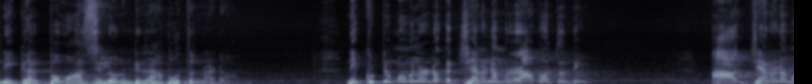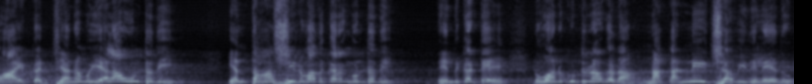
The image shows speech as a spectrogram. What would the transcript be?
నీ గర్భవాసిలో నుండి రాబోతున్నాడు. నీ కుటుంబంలో నుండి ఒక జననం రాబోతుంది. ఆ జననం ఆ యొక్క జనము ఎలా ఉంటుంది? ఎంత ఆశీర్వాదకరంగా ఉంటుంది? ఎందుకంటే నువ్వు అనుకుంటున్నావు కదా నాకు అన్నీ ఇచ్చావు ఇది లేదు.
